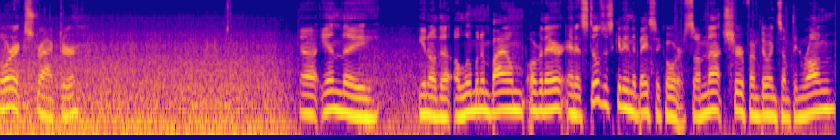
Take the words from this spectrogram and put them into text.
ore extractor uh, in the, you know, the aluminum biome over there, and it's still just getting the basic ore. So I'm not sure if I'm doing something wrong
